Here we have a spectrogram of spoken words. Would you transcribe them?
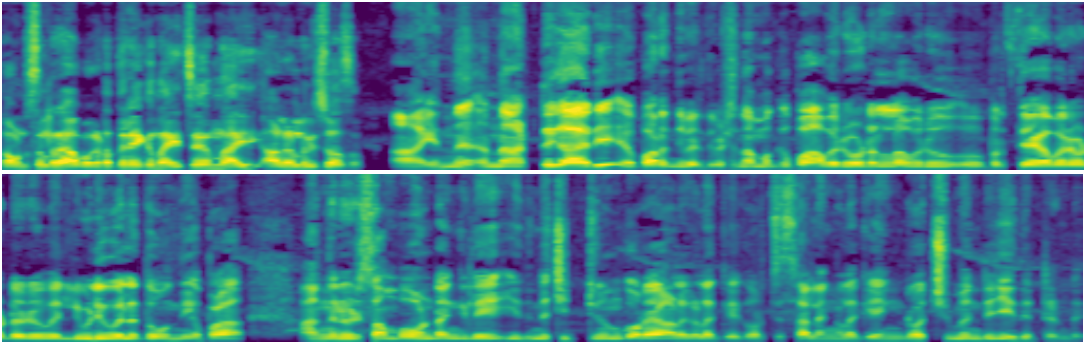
കൗൺസിലറെ അപകടത്തിലേക്ക് നയിച്ചതെന്നായി ആളുകളുടെ വിശ്വാസം. ആ എന്ന് നാട്ടുകാർ പറഞ്ഞു വരുത്തി. പക്ഷെ നമുക്കിപ്പോൾ അവരോടുള്ള ഒരു പ്രത്യേകപരമായിട്ട് ഒരു വെല്ലുവിളി പോലെ തോന്നി. അപ്പോൾ അങ്ങനെ ഒരു സംഭവം ഉണ്ടെങ്കിൽ ഇതിന്റെ ചുറ്റിനും കുറേ ആളുകളൊക്കെ കുറച്ച് സ്ഥലങ്ങളൊക്കെ എൻക്രോച്ച്മെന്റ് ചെയ്തിട്ടുണ്ട്.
